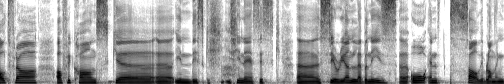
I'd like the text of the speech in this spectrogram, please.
alt fra afrikansk, eh, indisk, kinesisk, uh, Syrian, Lebanese uh, og en salig blanding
